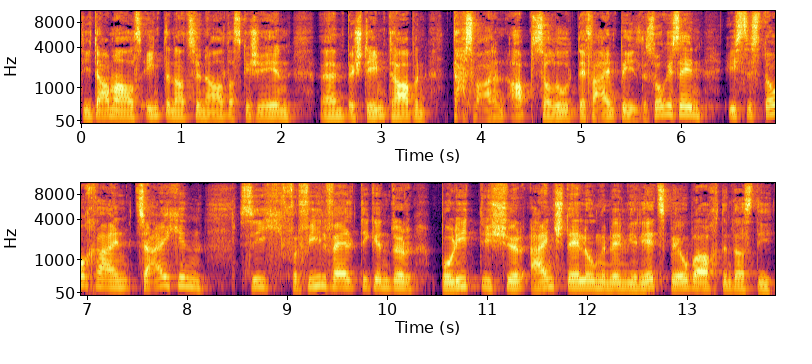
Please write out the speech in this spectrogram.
die damals international das Geschehen äh, bestimmt haben, das waren absolute Feindbilder. So gesehen ist es doch ein Zeichen sich vervielfältigender politischer Einstellungen, wenn wir jetzt beobachten, dass die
